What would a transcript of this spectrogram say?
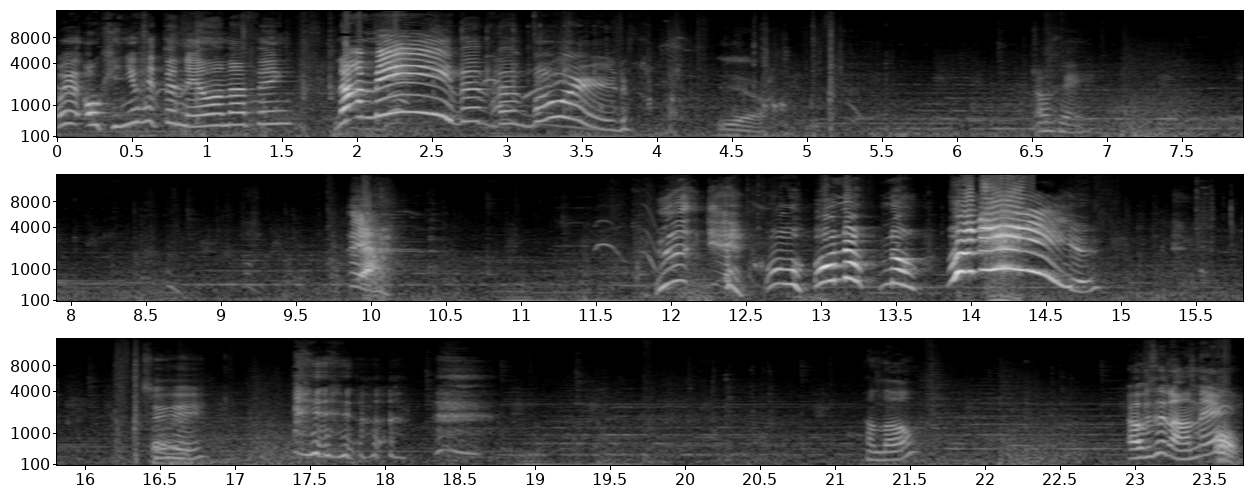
Wait, oh, can you hit the nail on that thing? Not me! The, the board! Yeah. Okay. Oh, oh no, no! Honey! Sorry. Okay. Hello? Oh, is it on there? Oh.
